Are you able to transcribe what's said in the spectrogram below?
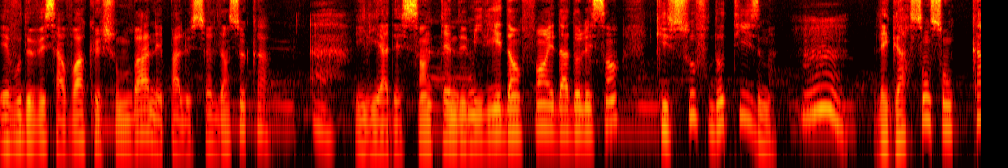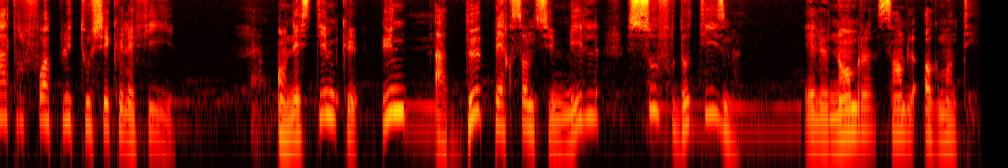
Et vous devez savoir que Shumba n'est pas le seul dans ce cas. Il y a des centaines de milliers d'enfants et d'adolescents qui souffrent d'autisme. Les garçons sont quatre fois plus touchés que les filles. On estime que une à deux personnes sur mille souffrent d'autisme et le nombre semble augmenter.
